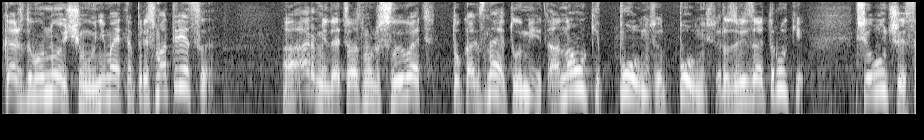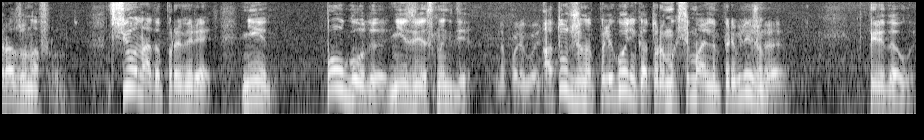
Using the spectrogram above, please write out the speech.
каждому ноющему внимательно присмотреться, а армии дать возможность воевать то, как знает умеет. А науке полностью, вот полностью развязать руки, все лучшее сразу на фронт. Все надо проверять. Не полгода неизвестно где, На полигоне. а тут же на полигоне, который максимально приближен к передовой.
